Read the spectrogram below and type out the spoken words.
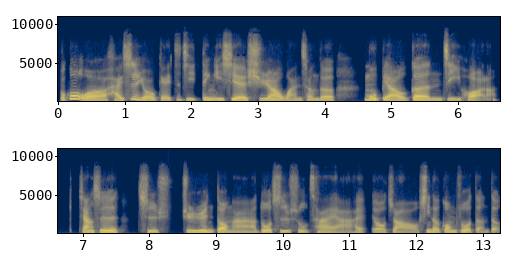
不过我还是有给自己定一些需要完成的目标跟计划啦，像是持续运动啊，多吃蔬菜啊，还有找新的工作等等。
